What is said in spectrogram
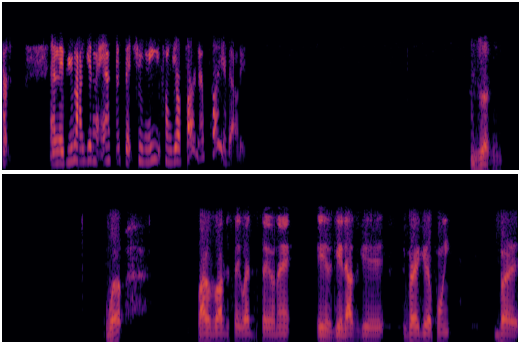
person. And if you're not getting the answers that you need from your partner, pray about it. Exactly. Well, what I was to say, what I to say on that is again, that was a good, very good point. But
